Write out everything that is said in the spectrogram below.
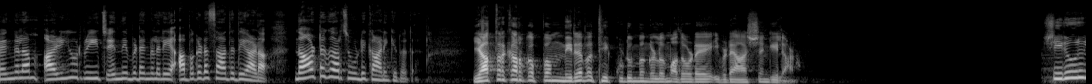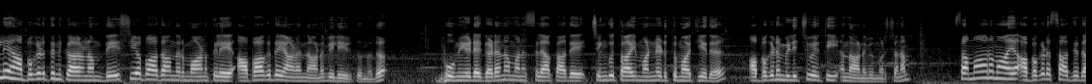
വെങ്ങളം അഴിയൂർ റീച്ച് എന്നിവിടങ്ങളിലെ അപകട സാധ്യതയാണ് നാട്ടുകാർ ചൂണ്ടിക്കാണിക്കുന്നത്. യാത്രക്കാർക്കൊപ്പം നിരവധി കുടുംബങ്ങളും അതോടെ ഇവിടെ ആശങ്കയിലാണ്. ഷിരൂരിലെ അപകടത്തിന് കാരണം ദേശീയപാതാ നിർമ്മാണത്തിലെ അപാകതയാണെന്നാണ് വിലയിരുത്തുന്നത്. ഭൂമിയുടെ ഘടന മനസ്സിലാക്കാതെ ചെങ്കുത്തായി മണ്ണെടുത്തു മാറ്റിയത് അപകടം വിളിച്ചു വരുത്തി എന്നാണ് വിമർശനം. സമാനമായ അപകട സാധ്യത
